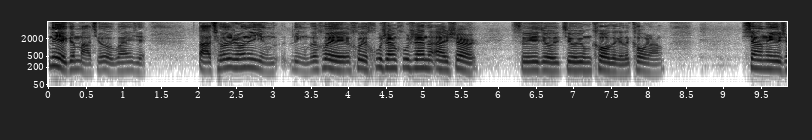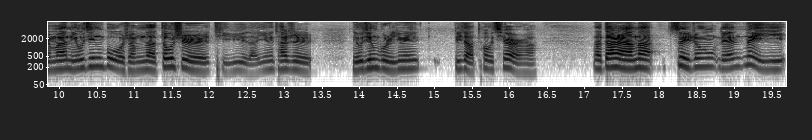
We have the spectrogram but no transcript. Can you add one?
那也跟马球有关系。打球的时候那影领子会会忽闪忽闪的碍事儿，所以就就用扣子给它扣上了。像那什么牛津布什么的都是体育的，因为它是牛津布，是因为比较透气儿哈。那当然呢，最终连内衣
